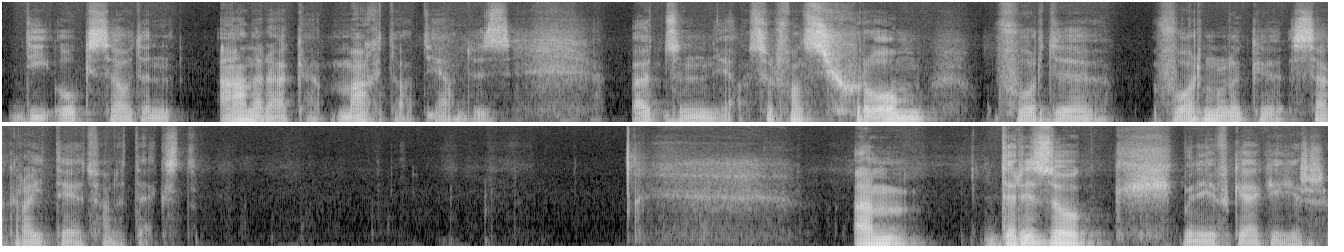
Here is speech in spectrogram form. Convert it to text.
die ook zouden aanraken, mag dat. Ja? Dus uit een ja, soort van schroom voor de vormelijke sacraliteit van de tekst. Um, er is ook, ik moet even kijken hier.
